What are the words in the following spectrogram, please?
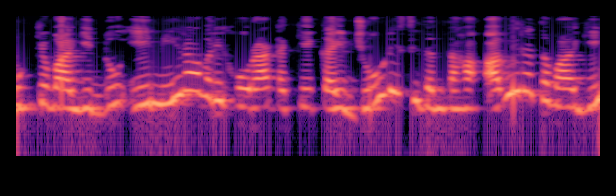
ಮುಖ್ಯವಾಗಿದ್ದು, ಈ ನೀರಾವರಿ ಹೋರಾಟಕ್ಕೆ ಕೈ ಜೋಡಿಸಿದಂತಹ ಅವಿರತವಾಗಿ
